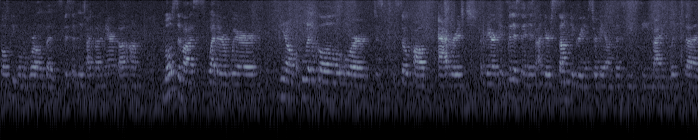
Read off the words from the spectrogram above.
most people in the world, but specifically talking about America, um, most of us, whether we're, you know, political or just so-called average American citizen, is under some degree of surveillance, as we've seen by like the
